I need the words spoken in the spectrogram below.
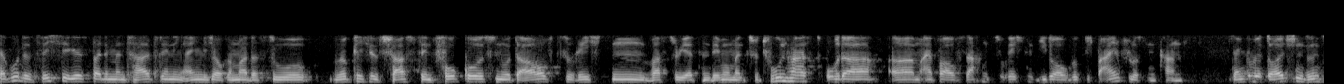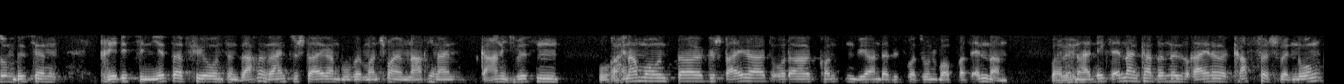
Ja gut, das Wichtige ist bei dem Mentaltraining eigentlich auch immer, dass du wirklich es schaffst, den Fokus nur darauf zu richten, was du jetzt in dem Moment zu tun hast oder ähm, einfach auf Sachen zu richten, die du auch wirklich beeinflussen kannst. Ich denke, wir Deutschen sind so ein bisschen prädestiniert dafür, uns in Sachen reinzusteigern, wo wir manchmal im Nachhinein gar nicht wissen, worein haben wir uns da gesteigert oder konnten wir an der Situation überhaupt was ändern. Weil wenn du halt nichts ändern kannst, dann ist es reine Kraftverschwendung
